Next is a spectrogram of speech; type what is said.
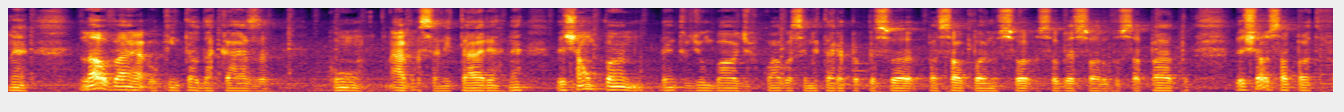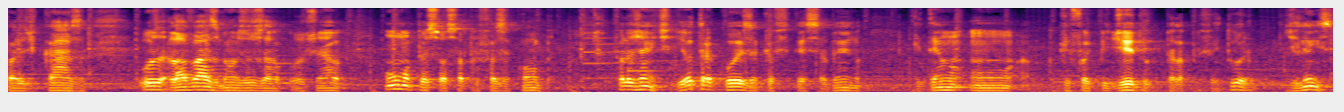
né? Lavar o quintal da casa com água sanitária, né? deixar um pano dentro de um balde com água sanitária para a pessoa passar o pano so, sobre a sola do sapato, deixar o sapato fora de casa, usa, lavar as mãos e usar o gel, uma pessoa só para fazer compra. Falei, gente, e outra coisa que eu fiquei sabendo, que tem um, um que foi pedido pela prefeitura de Lins,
